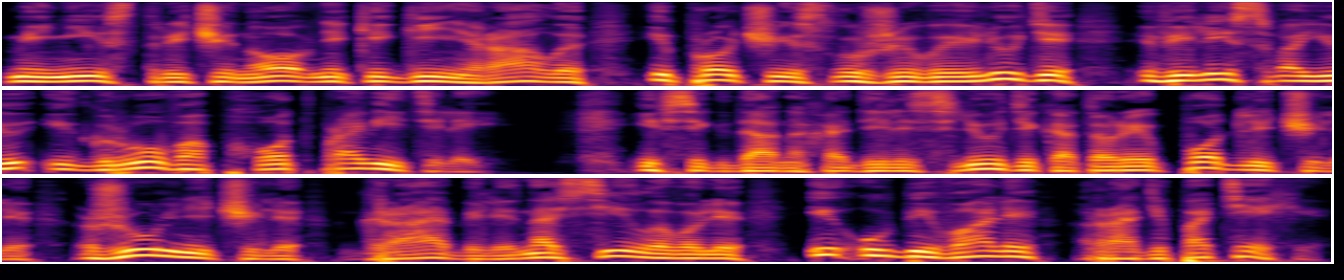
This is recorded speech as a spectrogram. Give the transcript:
министры, чиновники, генералы и прочие служивые люди вели свою игру в обход правителей. И всегда находились люди, которые подлечили, жульничали, грабили, насиловали и убивали ради потехи.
